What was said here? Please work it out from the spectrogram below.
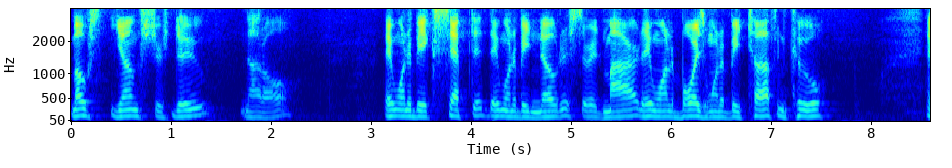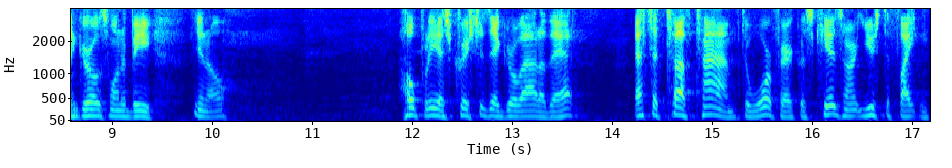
Most youngsters do, not all. They want to be accepted. They want to be noticed or admired. They want boys want to be tough and cool, and girls want to be, you know. Hopefully, as Christians, they grow out of that. That's a tough time to warfare because kids aren't used to fighting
